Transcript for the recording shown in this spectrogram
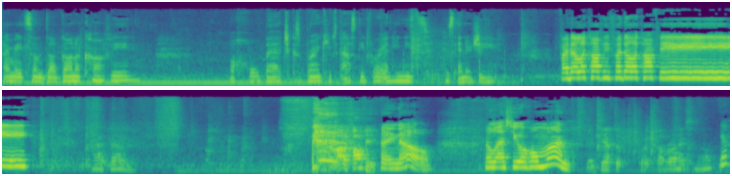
I made some Dalgona coffee. A whole batch because Brian keeps asking for it and he needs his energy. Five dollar coffee, five dollar coffee. a lot of coffee. I know. It'll last you a whole month. Don't you have to put a cover on it somehow? Yeah.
